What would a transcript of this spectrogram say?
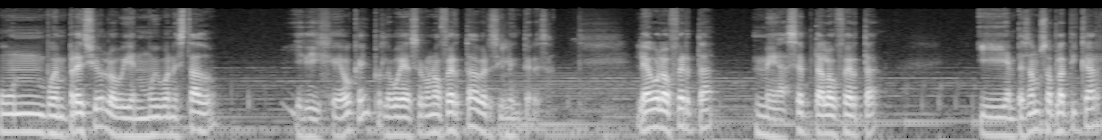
un buen precio, lo vi en muy buen estado. Y dije, ok, pues le voy a hacer una oferta a ver si le interesa. Le hago la oferta, me acepta la oferta y empezamos a platicar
